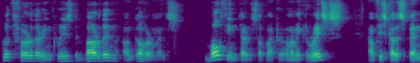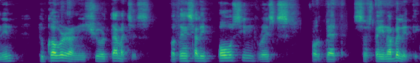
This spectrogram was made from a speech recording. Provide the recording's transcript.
could further increase the burden on governments, both in terms of macroeconomic risks and fiscal spending to cover and insure damages, potentially posing risks for debt sustainability.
